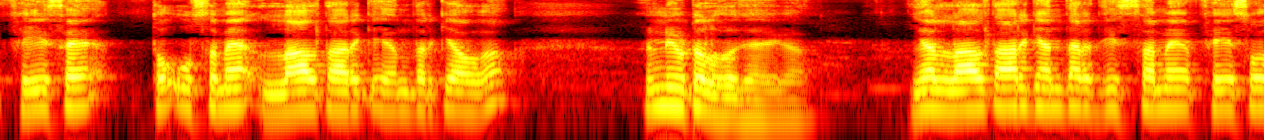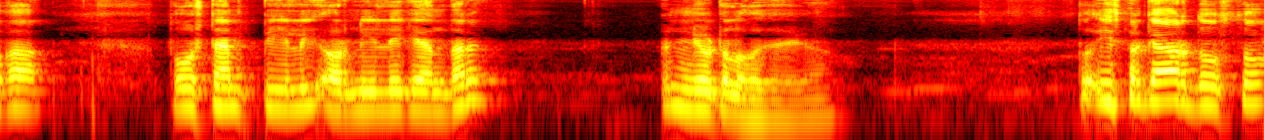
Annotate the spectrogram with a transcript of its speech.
फेस है तो उस समय लाल तार के अंदर क्या होगा? न्यूट्रल हो जाएगा। या लाल तार के अंदर जिस समय फेस होगा तो उस टाइम पीली और नीली के अंदर न्यूट्रल हो जाएगा। तो इस प्रकार दोस्तों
